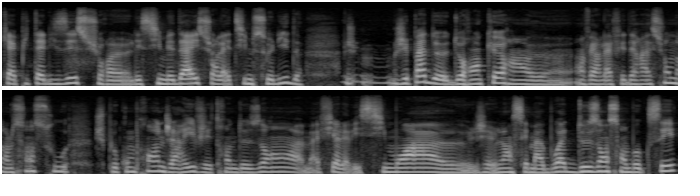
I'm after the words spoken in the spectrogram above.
capitaliser sur euh, les six médailles, sur la team solide. J'ai pas de, rancœur hein, euh, envers la fédération dans le sens où je peux comprendre, j'arrive, j'ai 32 ans, ma fille elle avait six mois, euh, j'ai lancé ma boîte, deux ans sans boxer.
